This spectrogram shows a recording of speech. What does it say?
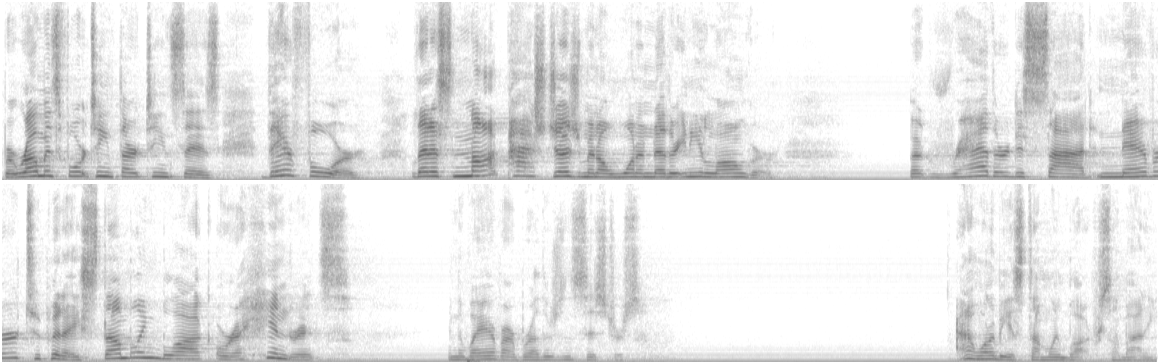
But Romans 14 13 says, Therefore, let us not pass judgment on one another any longer, but rather decide never to put a stumbling block or a hindrance in the way of our brothers and sisters. I don't want to be a stumbling block for somebody.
